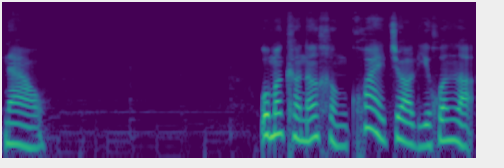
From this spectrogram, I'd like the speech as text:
now. 我们可能很快就要离婚了。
